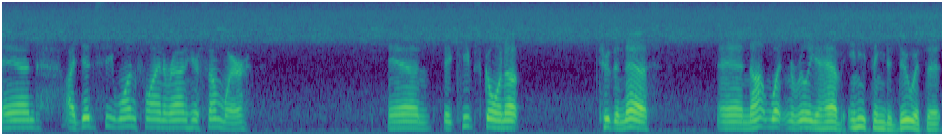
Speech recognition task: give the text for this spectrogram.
and I did see one flying around here somewhere. And it keeps going up to the nest and not wanting to really have anything to do with it.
